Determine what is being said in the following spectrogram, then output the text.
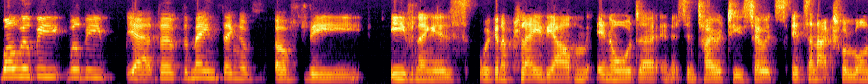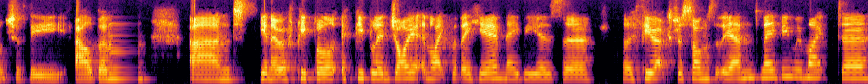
Well, we'll be we'll be yeah. The the main thing of of the evening is we're going to play the album in order in its entirety. So it's it's an actual launch of the album, and you know if people if people enjoy it and like what they hear, maybe as a, a few extra songs at the end, maybe we might uh,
